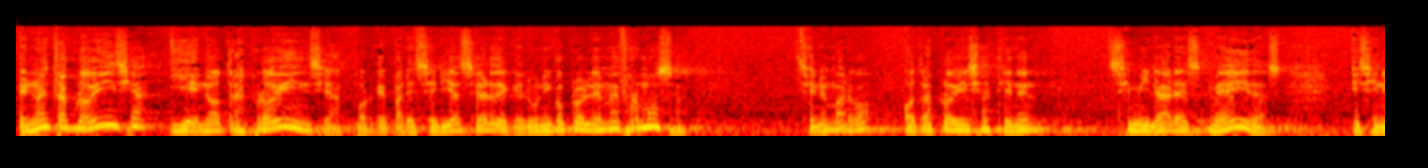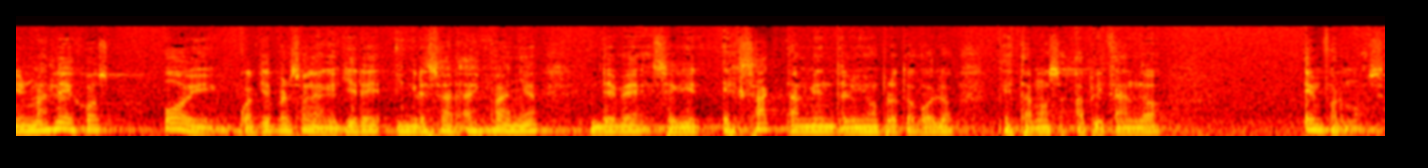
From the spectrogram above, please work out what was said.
En nuestra provincia y en otras provincias, porque parecería ser de que el único problema es Formosa. Sin embargo, otras provincias tienen similares medidas. Y sin ir más lejos, Hoy cualquier persona que quiere ingresar a España debe seguir exactamente el mismo protocolo que estamos aplicando en Formosa.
